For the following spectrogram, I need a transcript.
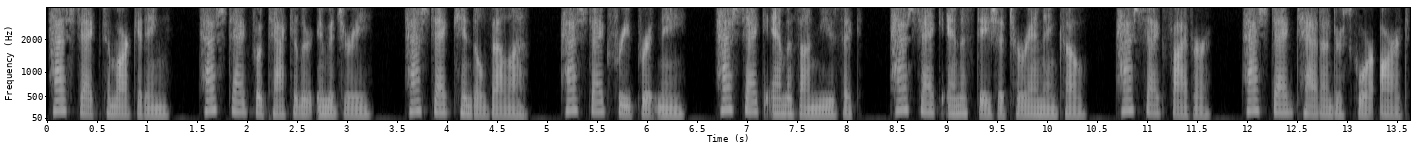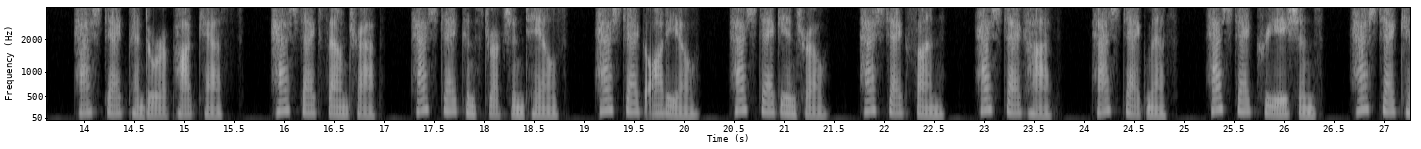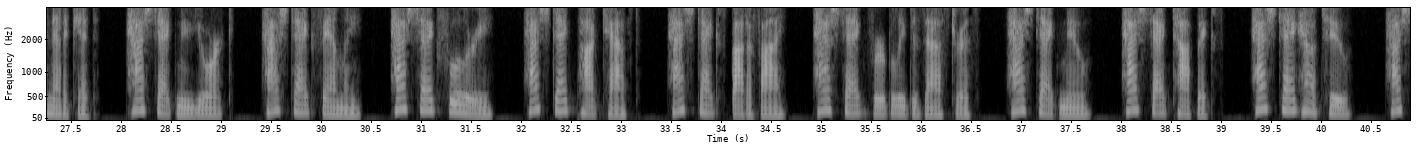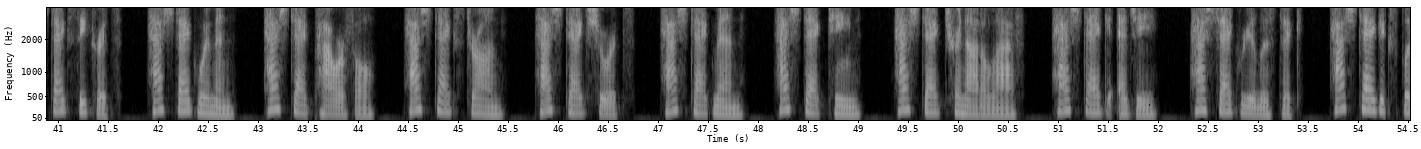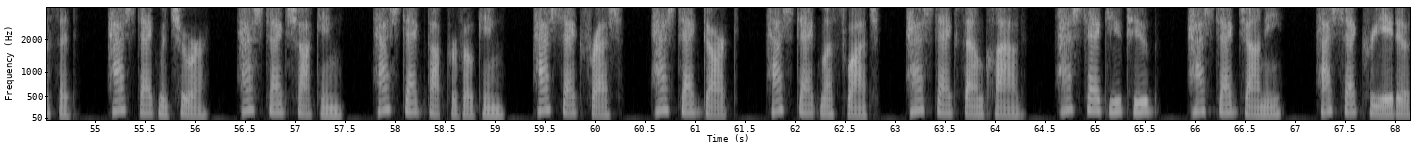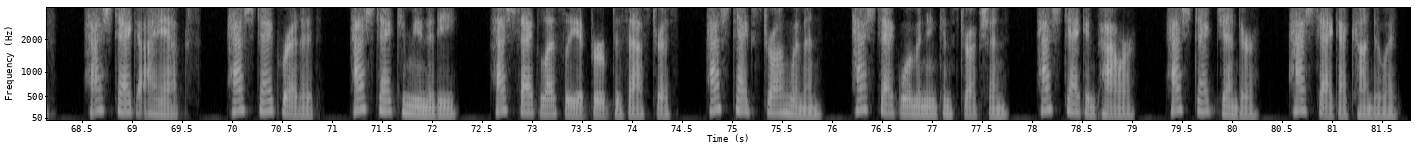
Hashtag to marketing, hashtag photacular imagery, hashtag Kindle Vella, hashtag Free Britney, hashtag Amazon Music, hashtag Anastasia Taranenko, hashtag Fiverr, hashtag Tad underscore art, hashtag Pandora Podcasts, hashtag Soundtrap, hashtag Construction Tales, hashtag Audio, hashtag Intro, hashtag Fun, hashtag Hot, hashtag Mess, hashtag Creations, hashtag Connecticut, hashtag New York, hashtag family, hashtag foolery, hashtag podcast, hashtag Spotify, hashtag verbally disastrous, hashtag new, hashtag topics, hashtag how to, hashtag secrets, hashtag women, hashtag powerful, hashtag strong, hashtag shorts, hashtag men, hashtag teen, hashtag Trinata laugh, hashtag edgy, hashtag realistic, hashtag explicit, hashtag mature, hashtag shocking, hashtag thought provoking, hashtag fresh, hashtag dark, hashtag mustwatch, hashtag SoundCloud, hashtag YouTube, hashtag Johnny, hashtag creative, hashtag IX, hashtag Reddit, hashtag community, hashtag Leslie at Verb Disastrous, hashtag strong women, hashtag woman in construction, hashtag empower, hashtag gender, hashtag iConduit,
